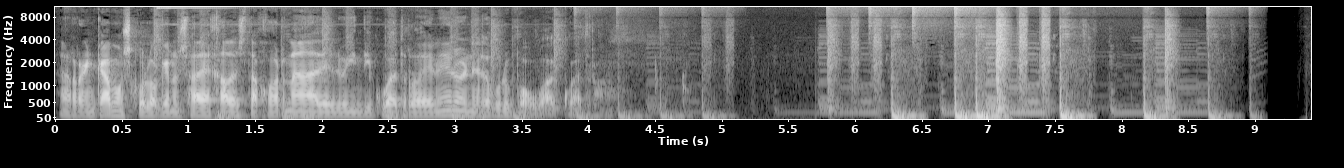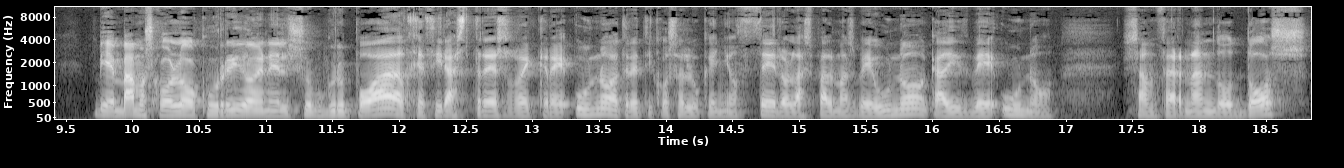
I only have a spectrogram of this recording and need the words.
Arrancamos con lo que nos ha dejado esta jornada del 24 de enero en el grupo WAC 4. Bien, vamos con lo ocurrido en el subgrupo A, Algeciras 3, Recre 1, Atlético Saluqueño 0, Las Palmas B1, Cádiz B1, San Fernando 2,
